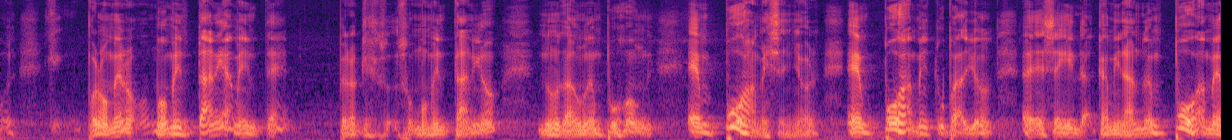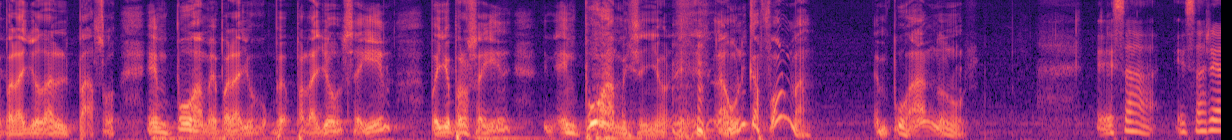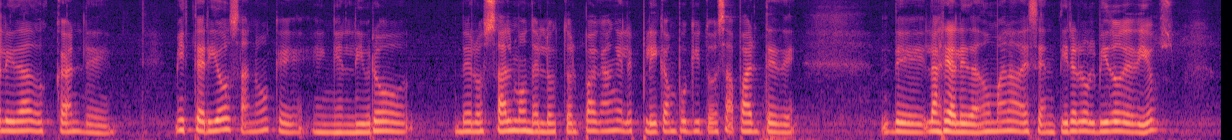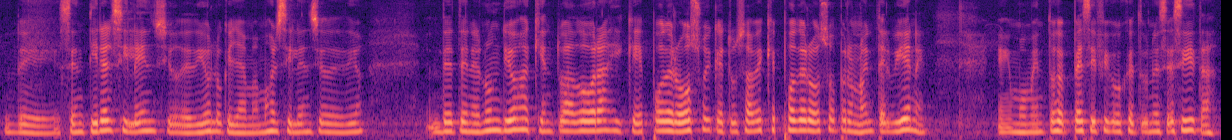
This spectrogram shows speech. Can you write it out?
por lo menos momentáneamente, pero que son momentáneos, nos da un empujón. Empújame, Señor, empújame tú para yo eh, seguir caminando, empújame para yo dar el paso, empújame para yo, para yo seguir, para yo proseguir, empújame, Señor. Es la única forma, empujándonos. Esa, esa realidad, Oscar, de, misteriosa, ¿no? Que en el libro de los Salmos del doctor Pagán, él explica un poquito esa parte de, de la realidad humana de sentir el olvido de Dios, de sentir el silencio de Dios, lo que llamamos el silencio de Dios, de tener un Dios a quien tú adoras y que es poderoso y que tú sabes que es poderoso, pero no interviene en momentos específicos que tú necesitas.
